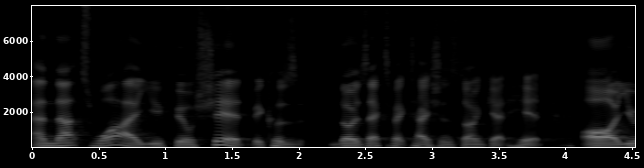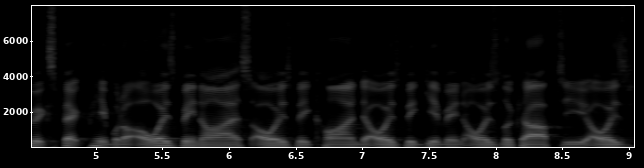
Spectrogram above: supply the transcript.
and that's why you feel shit because those expectations don't get hit. Oh, you expect people to always be nice, always be kind, always be giving, always look after you, always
